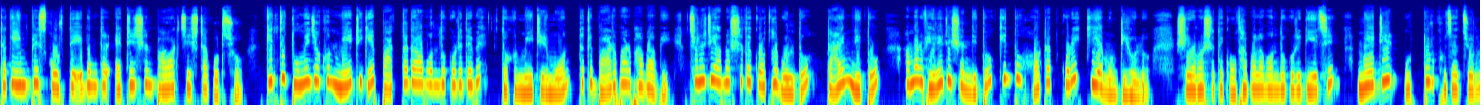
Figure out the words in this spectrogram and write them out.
তাকে ইমপ্রেস করতে এবং তার অ্যাটেনশন পাওয়ার চেষ্টা করছ। কিন্তু তুমি যখন মেয়েটিকে পাত্তা দেওয়া বন্ধ করে দেবে, তখন মেয়েটির মন তাকে বারবার ভাবাবে। ছেলেটি আমার সাথে কথা বলতো টাইম দিত, আমার ভ্যালিডেশন দিত, কিন্তু হঠাৎ করে কি এমনটি হলো? সে আমার সাথে কথা বলা বন্ধ করে দিয়েছে। মেয়েটির উত্তর খোঁজার জন্য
